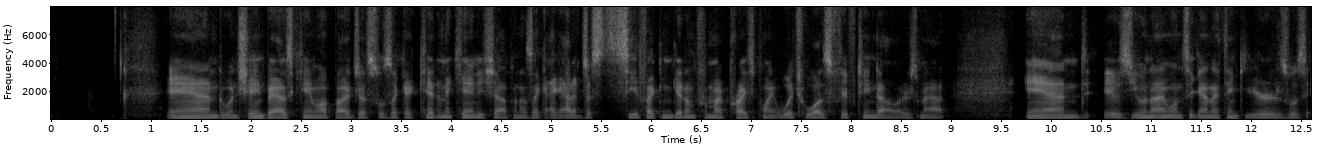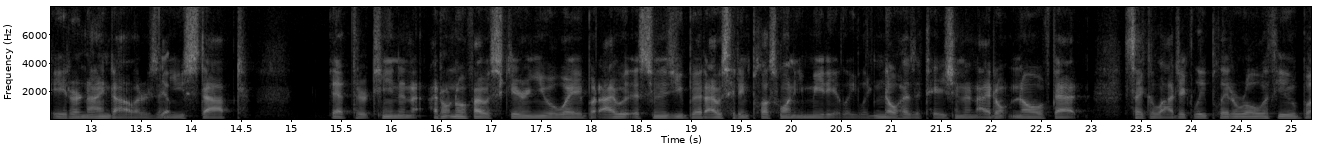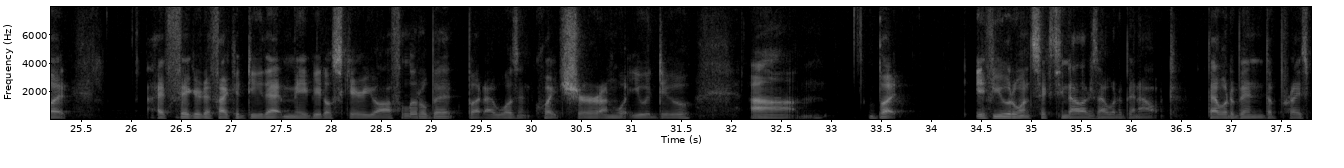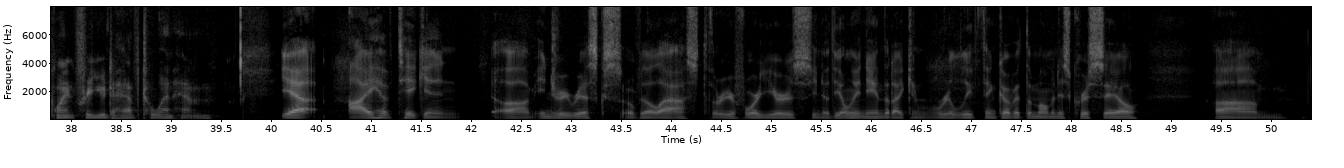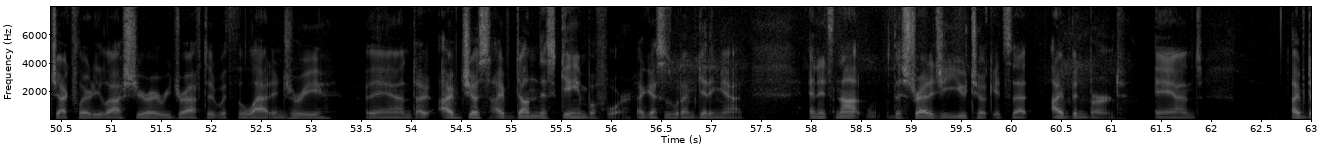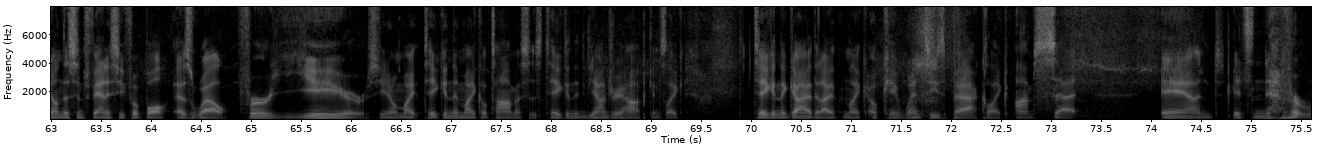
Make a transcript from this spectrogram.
And when Shane Baz came up, I just was like a kid in a candy shop, and I was like, I gotta just see if I can get him for my price point, which was fifteen dollars, Matt. And it was you and I once again. I think yours was eight or nine dollars, and Yep. you stopped at thirteen. And I don't know if I was scaring you away, but I was as soon as you bid, I was hitting plus one immediately, like no hesitation. And I don't know if that psychologically played a role with you, but I figured if I could do that, maybe it'll scare you off a little bit, but I wasn't quite sure on what you would do. Um, but if you would have won sixteen dollars, I would have been out. That would have been the price point for you to have to win him. Yeah, I have taken um, injury risks over the last three or four years. You know, the only name that I can really think of at the moment is Chris Sale. Um, Jack Flaherty last year I redrafted with the lat injury, and I, I've just I've done this game before. I guess is what I'm getting at, and it's not the strategy you took. It's that I've been burned, and I've done this in fantasy football as well for years. You know, my taking the Michael Thomases, taking the DeAndre Hopkins, like taking the guy that I'm like, okay, once he's back, like I'm set, and it's never.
